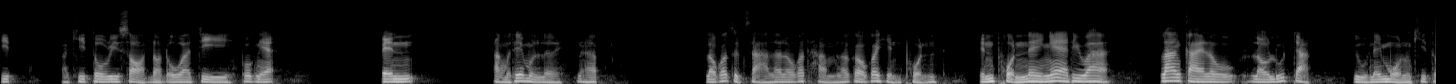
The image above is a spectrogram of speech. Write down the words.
คิด keto resource .org พวกเนี้ย เป็นต่างประเทศหมดเลยนะครับ เราก็ศึกษาแล้วเราก็ทำแล้วเราก็เห็นผล เห็นผลในแง่ที่ว่าร่างกายเราเรารู้จัก อยู่ในโหมดของคีโต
